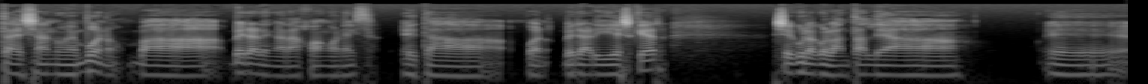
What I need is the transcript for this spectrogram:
eta esan nuen, bueno, ba, beraren gana joango naiz. Eta, bueno, berari esker, sekulako lantaldea e,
